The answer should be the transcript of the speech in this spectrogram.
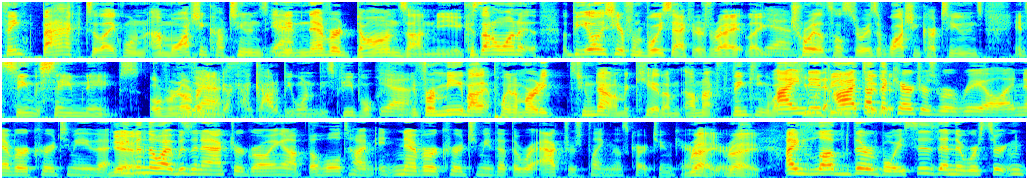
think back to like when I'm watching cartoons and it never dawns on me because I don't want to. You always hear from voice actors, right? Like Yeah. Troy will tell stories of watching cartoons and seeing the same names over and over again. Like I got to be one of these people. Yeah. And for me, by that point, I'm already tuned out. I'm a kid. I'm, I'm not thinking about. I did. I thought did the it. characters were real. I never occurred to me that Yeah. even though I was an actor growing up the whole time, it never occurred to me that there were actors playing those cartoon characters. Right, right. I loved their voices, and there were certain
